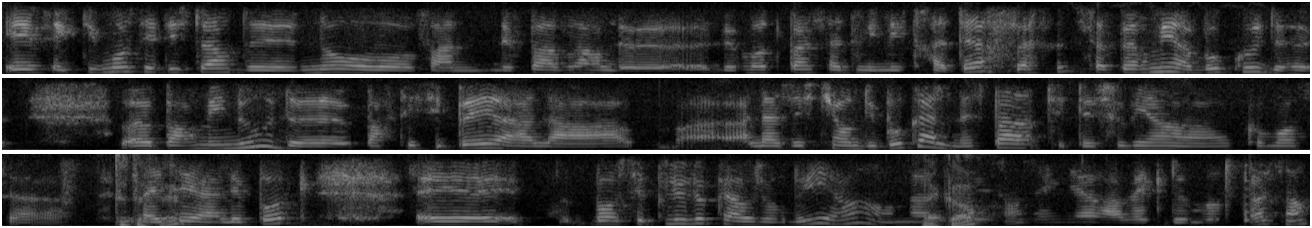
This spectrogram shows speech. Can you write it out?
Et effectivement, cette histoire de non, enfin, ne pas avoir le, le mot de passe administrateur, ça, ça permet à beaucoup de, euh, parmi nous de participer à la, à la gestion du bocal, n'est-ce pas? Tu te souviens euh, comment ça, a été à l'époque? Bon, c'est plus le cas aujourd'hui. Hein. On a des ingénieurs avec de mots de passe, hein.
